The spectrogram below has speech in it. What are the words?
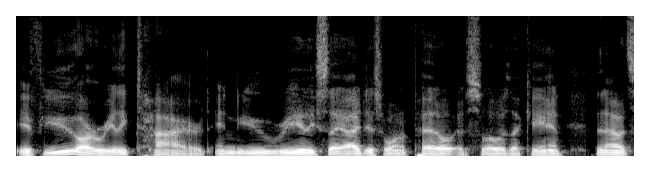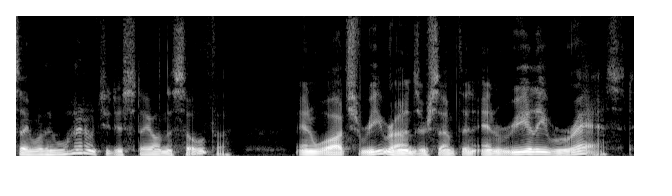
if you are really tired and you really say i just want to pedal as slow as i can then i would say well then why don't you just stay on the sofa and watch reruns or something and really rest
